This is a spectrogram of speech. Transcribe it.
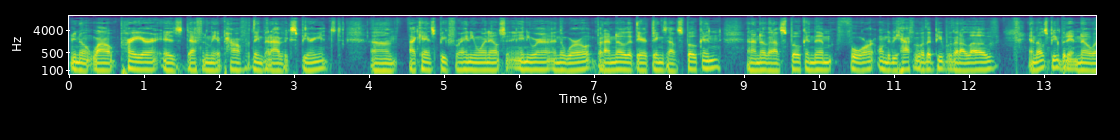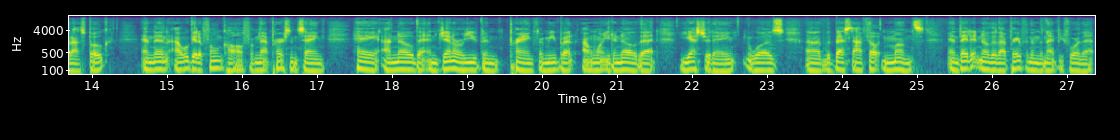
you know, while prayer is definitely a powerful thing that I've experienced, um, I can't speak for anyone else anywhere in the world, but I know that there are things I've spoken, and I know that I've spoken them for on the behalf of other people that I love, and those people didn't know what I spoke. And then I will get a phone call from that person saying, Hey, I know that in general you've been praying for me, but I want you to know that yesterday was uh, the best I felt in months. And they didn't know that I prayed for them the night before that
